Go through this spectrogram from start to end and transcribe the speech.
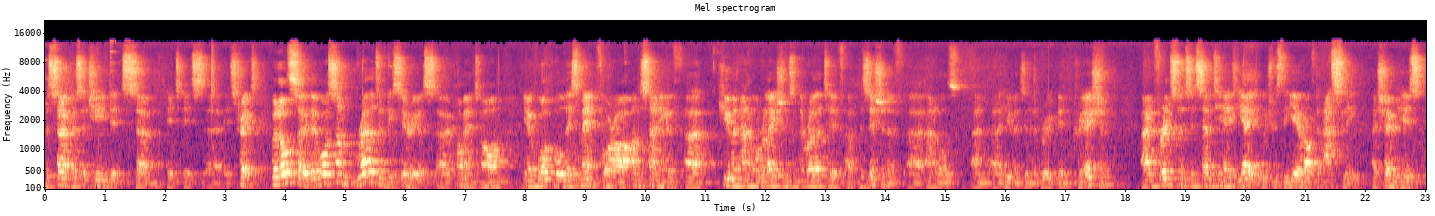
the circus achieved its, um, its, its, uh, its tricks. But also there was some relatively serious uh, comment on you know, what all this meant for our understanding of uh, human-animal relations and the relative uh, position of animals and humans in the in creation. And for instance, in 1788, which was the year after Astley had shown his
